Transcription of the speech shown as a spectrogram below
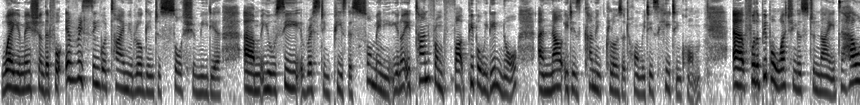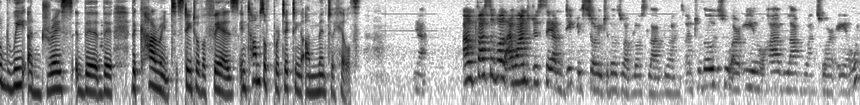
where you mentioned that for every single time you log into social media, um, you will see rest in peace. There's so many, you know, it turned from people we didn't know, and now it is coming close at home. It is hitting home. Uh, for the people watching us tonight, how would we address the, the, the current state of affairs in terms of protecting our mental health? Yeah. Um, first of all, I want to just say I'm deeply sorry to those who have lost loved ones and to those who are ill or have loved ones who are ill.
